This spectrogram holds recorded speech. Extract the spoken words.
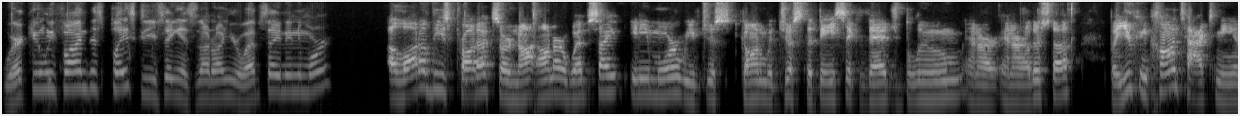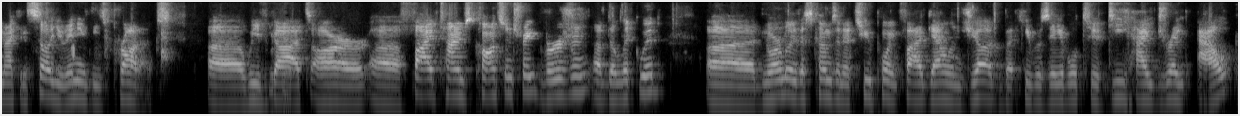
where can we find this place? Because you're saying it's not on your website anymore. A lot of these products are not on our website anymore. We've just gone with just the basic veg bloom and our and our other stuff. But you can contact me and I can sell you any of these products. Uh, we've okay. got our uh, five times concentrate version of the liquid. Uh, normally, this comes in a 2.5 gallon jug, but he was able to dehydrate out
